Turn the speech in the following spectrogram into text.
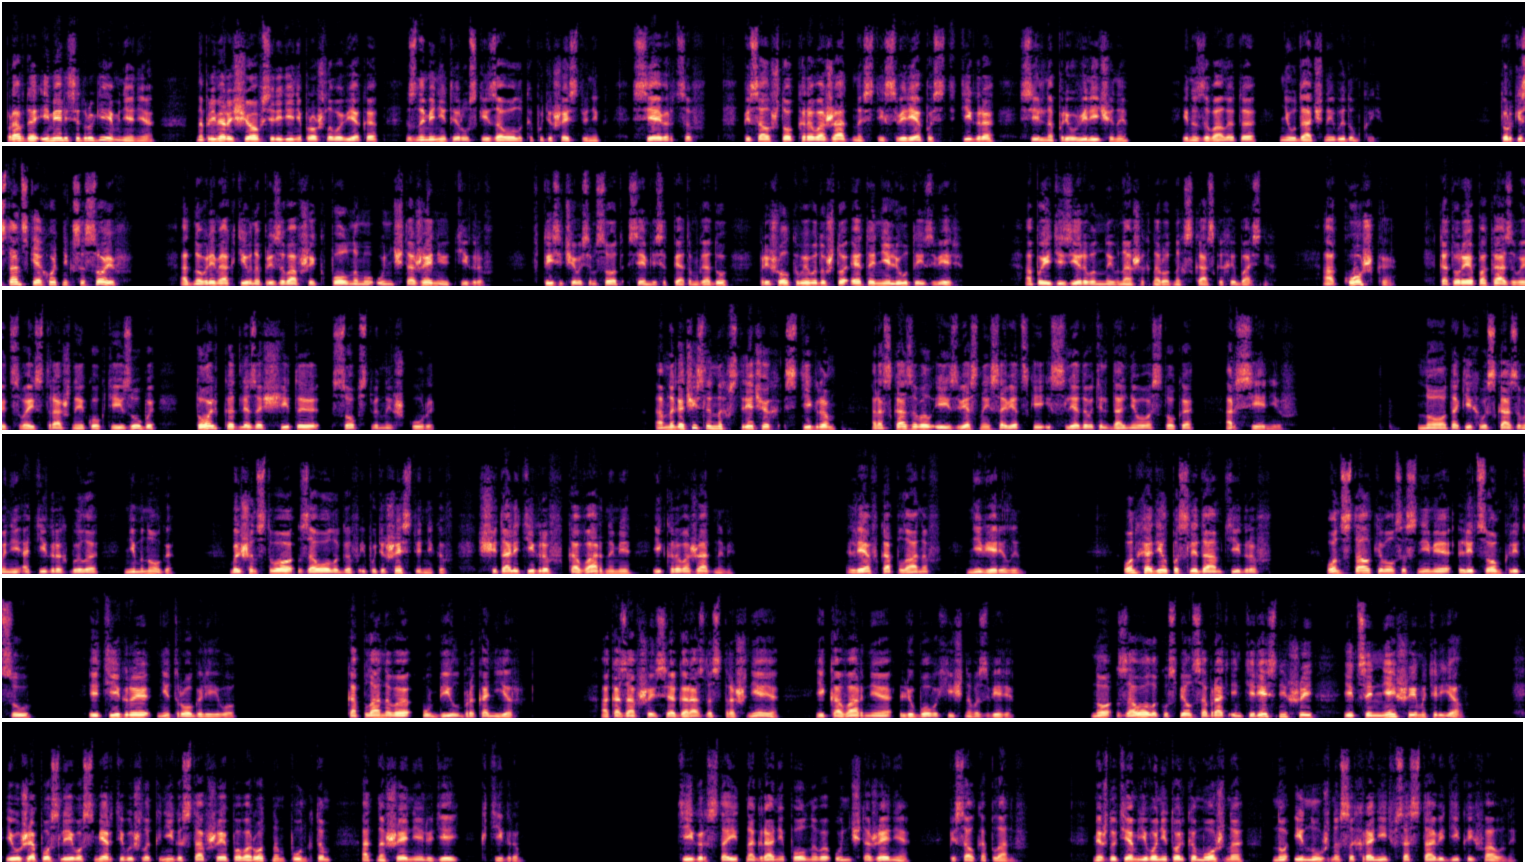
Правда, имелись и другие мнения. Например, еще в середине прошлого века знаменитый русский зоолог и путешественник Северцев писал, что кровожадность и свирепость тигра сильно преувеличены, и называл это неудачной выдумкой. Туркестанский охотник Сысоев, одно время активно призывавший к полному уничтожению тигров, в 1875 году пришел к выводу, что это не лютый зверь, а поэтизированный в наших народных сказках и баснях, а кошка, которая показывает свои страшные когти и зубы только для защиты собственной шкуры. О многочисленных встречах с тигром рассказывал и известный советский исследователь Дальнего Востока Арсеньев. Но таких высказываний о тиграх было немного. Большинство зоологов и путешественников считали тигров коварными и кровожадными. Лев Капланов не верил им. Он ходил по следам тигров, он сталкивался с ними лицом к лицу, и тигры не трогали его. Капланова убил браконьер, оказавшийся гораздо страшнее и коварнее любого хищного зверя. Но зоолог успел собрать интереснейший и ценнейший материал, и уже после его смерти вышла книга, ставшая поворотным пунктом отношения людей к тиграм. Тигр стоит на грани полного уничтожения, писал Капланов. Между тем его не только можно, но и нужно сохранить в составе дикой фауны.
